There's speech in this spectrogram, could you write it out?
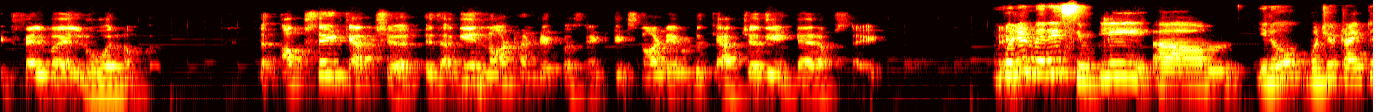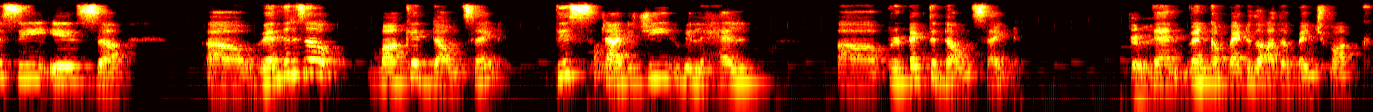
It fell by a lower number. The upside capture is again not 100%. It's not able to capture the entire upside. Put it very simply, um, you know, what you're trying to say is uh, uh, when there is a market downside, this strategy will help uh, protect the downside Correct. than when compared to the other benchmark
